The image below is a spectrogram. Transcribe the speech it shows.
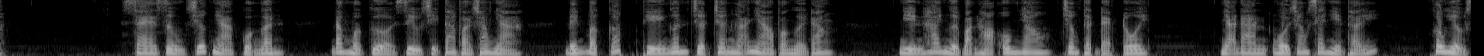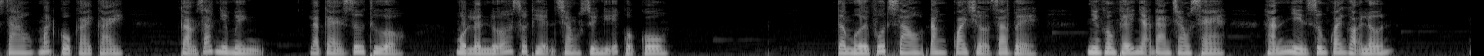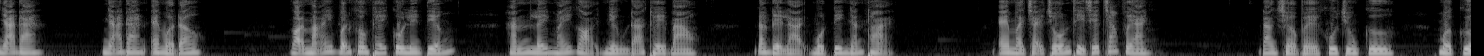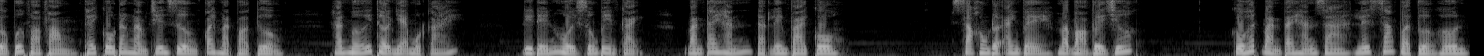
Xe dừng trước nhà của Ngân. Đăng mở cửa dìu chị ta vào trong nhà. Đến bậc cấp thì Ngân trượt chân ngã nhào vào người Đăng. Nhìn hai người bọn họ ôm nhau trông thật đẹp đôi. Nhã đàn ngồi trong xe nhìn thấy. Không hiểu sao mắt cô cay cay. Cảm giác như mình là kẻ dư thừa. Một lần nữa xuất hiện trong suy nghĩ của cô. Tầm 10 phút sau Đăng quay trở ra về. Nhưng không thấy Nhã Đan trong xe. Hắn nhìn xung quanh gọi lớn. Nhã Đan, Nhã Đan em ở đâu? Gọi mãi vẫn không thấy cô lên tiếng. Hắn lấy máy gọi nhưng đã thuê bao. Đang để lại một tin nhắn thoại. Em mà chạy trốn thì chết chắc với anh. Đang trở về khu chung cư, mở cửa bước vào phòng, thấy cô đang nằm trên giường quay mặt vào tường. Hắn mới thở nhẹ một cái. Đi đến ngồi xuống bên cạnh, bàn tay hắn đặt lên vai cô. Sao không đợi anh về mà bỏ về trước? Cô hất bàn tay hắn ra, lết xác vào tường hơn.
